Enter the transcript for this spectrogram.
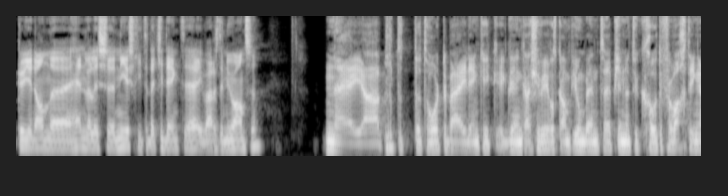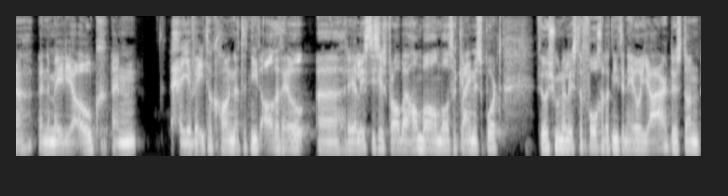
Kun je dan hen wel eens neerschieten dat je denkt: hé, hey, waar is de nuance? Nee, ja, dat, dat, hoort erbij, denk ik. Ik denk als je wereldkampioen bent, heb je natuurlijk grote verwachtingen. En de media ook. En je weet ook gewoon dat het niet altijd heel realistisch is. Vooral bij handbal. Handbal is een kleine sport. Veel journalisten volgen dat niet een heel jaar. Dus dan,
